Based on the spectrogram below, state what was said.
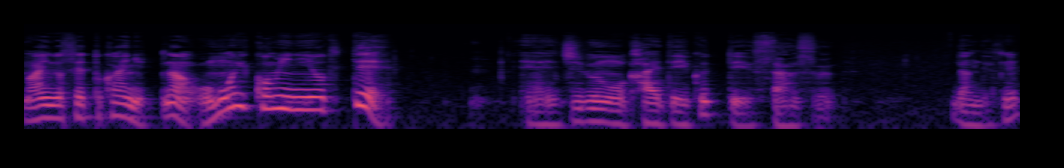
マインドセット介入ってのは思い込みによって、えー、自分を変えていくっていうスタンスなんですね。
